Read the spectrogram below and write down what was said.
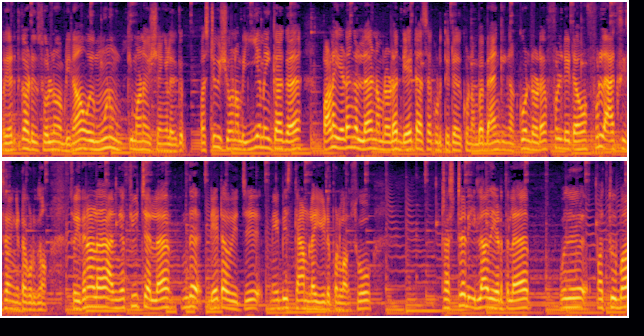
ஒரு எடுத்துக்காட்டுக்கு சொல்லணும் அப்படின்னா ஒரு மூணு முக்கியமான விஷயங்கள் இருக்குது ஃபஸ்ட்டு விஷயம் நம்ம இஎம்ஐக்காக பல இடங்களில் நம்மளோட டேட்டாஸை கொடுத்துட்டு இருக்கோம் நம்ம பேங்கிங் அக்கௌண்ட்டோட ஃபுல் டேட்டாவும் ஃபுல் ஆக்சிஸும் அவங்ககிட்ட கொடுக்கும் ஸோ இதனால் அவங்க ஃப்யூச்சரில் இந்த டேட்டாவை வச்சு மேபி ஸ்கேமில் ஈடுபடலாம். ஸோ ட்ரஸ்டட் இல்லாத இடத்துல ஒரு பத்து ரூபா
